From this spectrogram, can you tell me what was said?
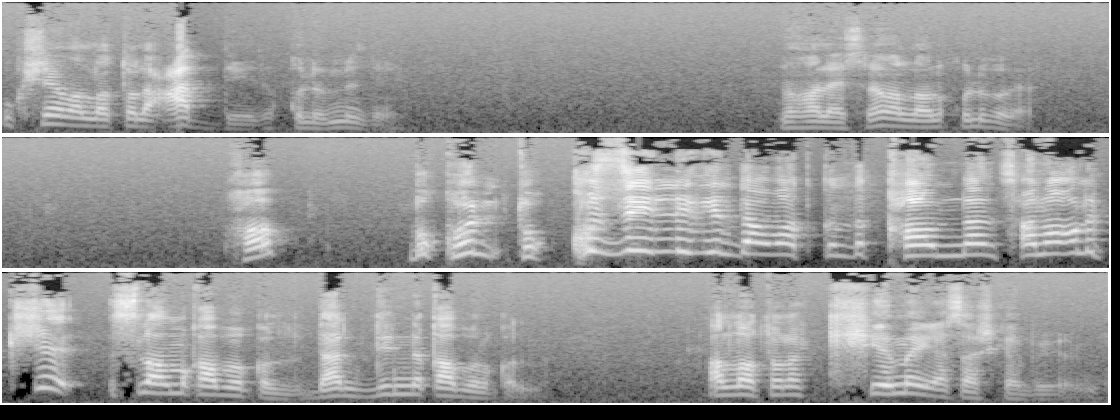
U kishi ham Alloh taolo abd deydi, qulimiz deydi. Nuh alayhisalom Allohning quli bo'lgan. Xo'p, bu qul 950 yil da'vat qildi, qavmdan sanoqli kishi islomni qabul qildi, dan dinni qabul qildi. Alloh taolo kema yasashga buyurdi.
